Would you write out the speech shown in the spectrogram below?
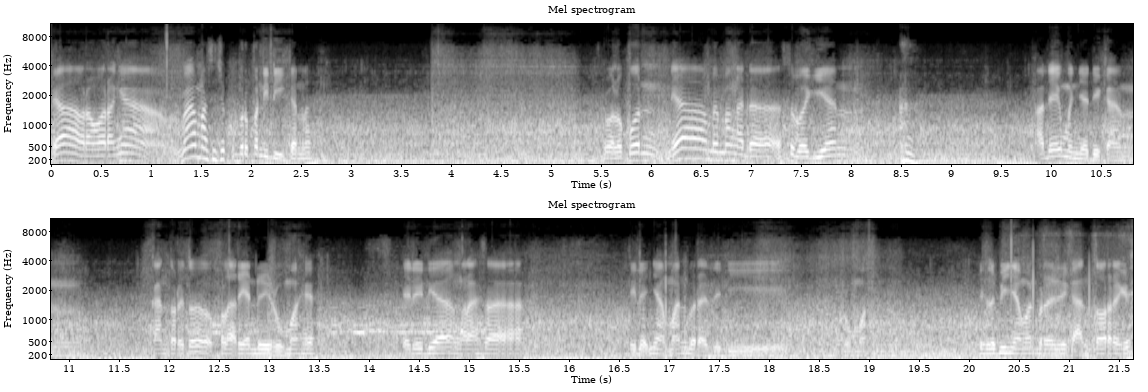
Ya orang-orangnya memang masih cukup berpendidikan lah. Walaupun ya memang ada sebagian ada yang menjadikan kantor itu pelarian dari rumah ya. Jadi dia ngerasa tidak nyaman berada di rumah. Lebih nyaman berada di kantor ya.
